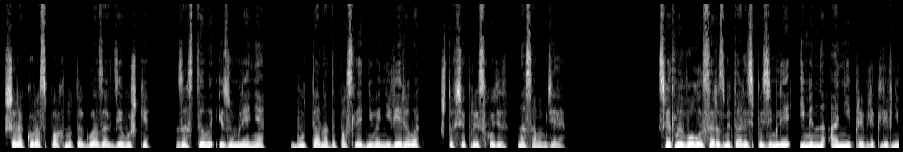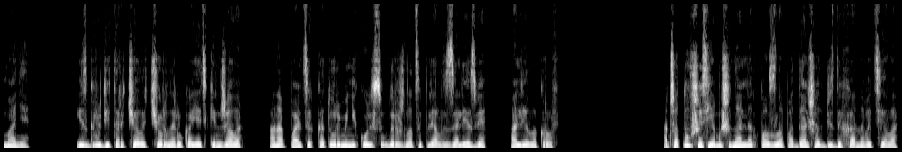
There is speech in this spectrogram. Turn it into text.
В широко распахнутых глазах девушки застыло изумление, будто она до последнего не верила, что все происходит на самом деле. Светлые волосы разметались по земле, именно они привлекли внимание. Из груди торчала черная рукоять кинжала, а на пальцах, которыми Николь судорожно цеплялась за лезвие, олела кровь. Отшатнувшись, я машинально отползла подальше от бездыханного тела,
